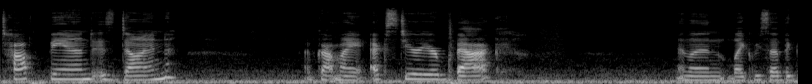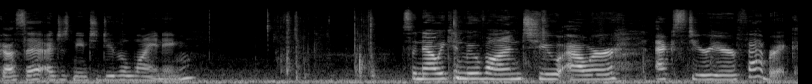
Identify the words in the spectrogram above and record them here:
top band is done. I've got my exterior back. And then, like we said, the gusset, I just need to do the lining. So now we can move on to our exterior fabric.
